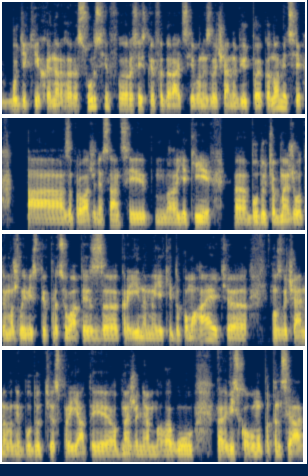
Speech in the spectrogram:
будь-яких енергоресурсів Російської Федерації, вони звичайно б'ють по економіці. А запровадження санкцій, які будуть обмежувати можливість співпрацювати з країнами, які допомагають, е, ну звичайно, вони будуть сприяти обмеженням е, у е, військовому потенціалі.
